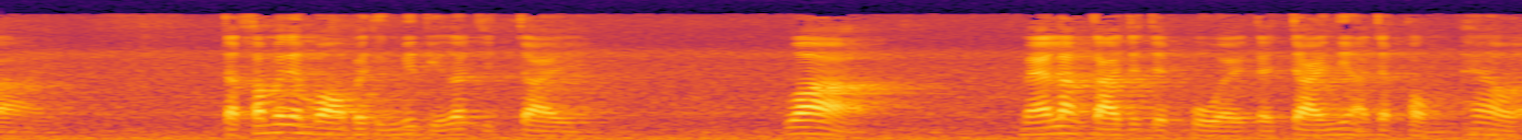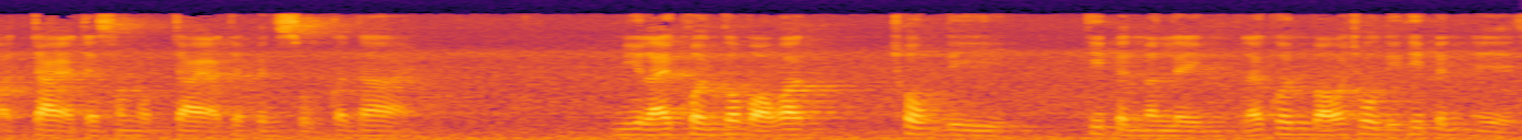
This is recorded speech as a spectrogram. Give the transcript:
กาย แต่เขาไม่ได้มองไปถึงมิติด้านจิตใจ ว่าแม้ร่างกายจะเจ็บป่วย แต่ใจนี่อาจจะผ่องแผ้วใจอาจจะสงบใจอาจจะเป็นสุขก็ได้ มีหลายคนก็บอกว่าโชคดี ที่เป็นมะเร็งหลายคนบอกว่าโชคดีที่เป็นเอส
